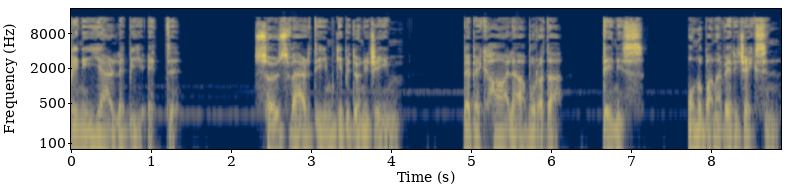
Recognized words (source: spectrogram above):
beni yerle bir etti.'' Söz verdiğim gibi döneceğim. Bebek hala burada. Deniz, onu bana vereceksin.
